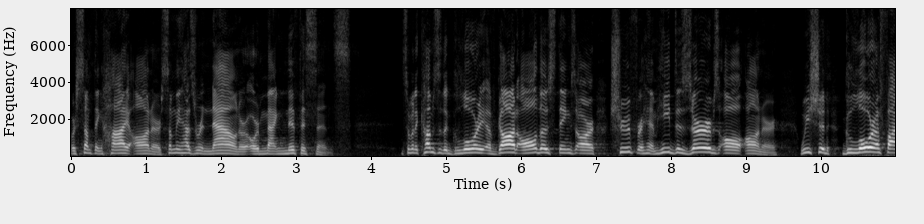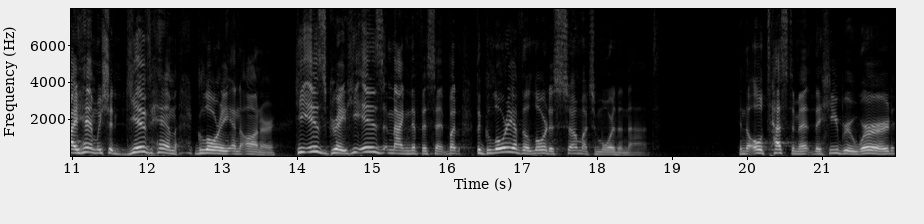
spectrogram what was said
or something high honor, something has renown or, or magnificence. So when it comes to the glory of God, all those things are true for him. He deserves all honor. We should glorify him. We should give him glory and honor. He is great, he is magnificent, but the glory of the Lord is so much more than that. In the Old Testament, the Hebrew word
